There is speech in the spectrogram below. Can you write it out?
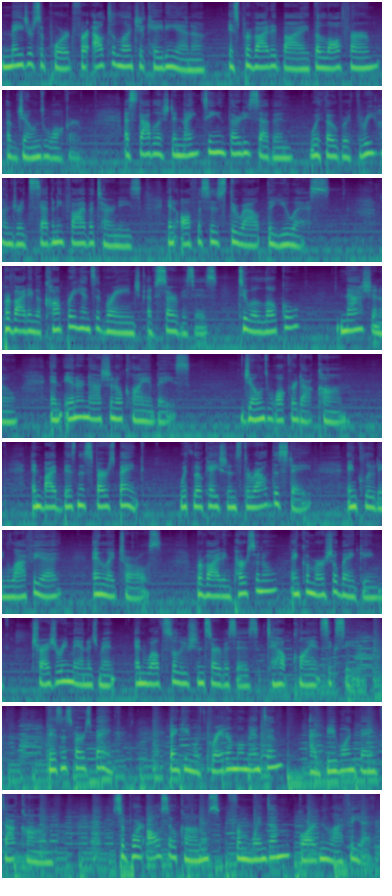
Major support for Out to Lunch Acadiana is provided by the law firm of Jones Walker, established in 1937 with over 375 attorneys in offices throughout the U.S., providing a comprehensive range of services to a local, national, and international client base. JonesWalker.com. And by Business First Bank, with locations throughout the state, including Lafayette and Lake Charles, providing personal and commercial banking, treasury management, and wealth solution services to help clients succeed. Business First Bank, banking with greater momentum at b1bank.com. Support also comes from Wyndham Garden Lafayette.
